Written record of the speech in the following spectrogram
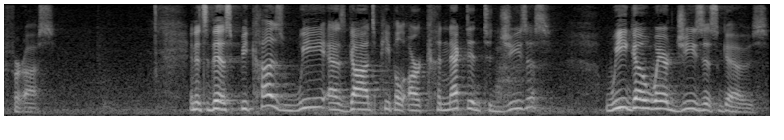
for us. And it's this because we, as God's people, are connected to Jesus, we go where Jesus goes.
